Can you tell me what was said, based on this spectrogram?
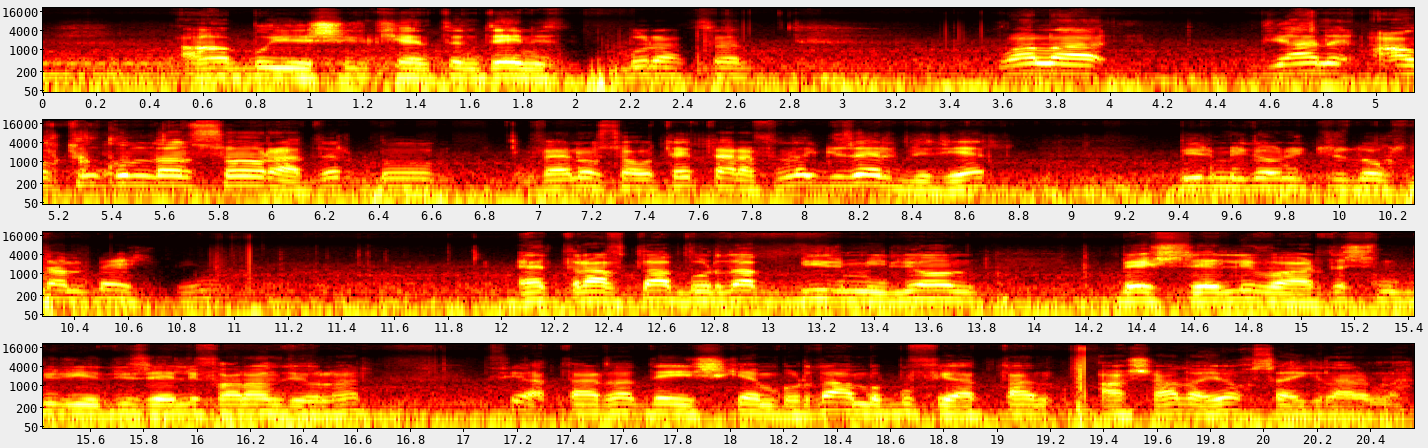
ama bu yeşil kentin deniz burası valla yani Altınkum'dan sonradır bu Venos Otel tarafında güzel bir yer 1 milyon 395 bin Etrafta burada 1 milyon 550 vardı. Şimdi 1 750 falan diyorlar. Fiyatlar da değişken burada ama bu fiyattan aşağıda yok saygılarımla.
